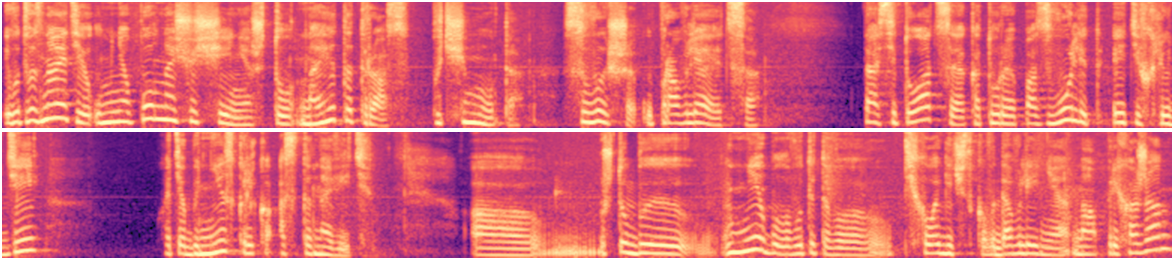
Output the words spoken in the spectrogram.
И вот вы знаете, у меня полное ощущение, что на этот раз почему-то свыше управляется та ситуация, которая позволит этих людей хотя бы несколько остановить чтобы не было вот этого психологического давления на прихожан,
